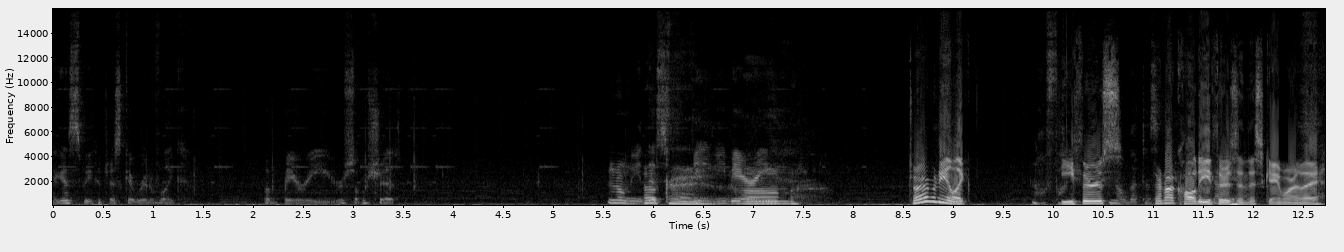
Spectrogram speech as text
I guess we could just get rid of like a berry or some shit. We don't need this baby berry. Um, do I have any like oh, ethers? No, that doesn't They're not called ethers in this game, are they?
